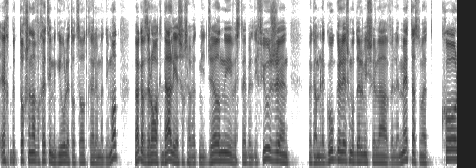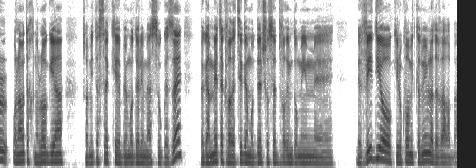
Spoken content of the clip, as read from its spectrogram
איך בתוך שנה וחצי הם הגיעו לתוצאות כאלה מדהימות. ואגב, זה לא רק DALL-E, יש עכשיו את Midjourney ו Stable Diffusion, וגם לגוגל יש מודל משלה ולמטא, זאת אומרת, כל עולם הטכנולוגיה עכשיו מתעסק אה, במודלים מהסוג הזה, וגם מטא כבר הציגה מודל שעושה דברים דומים אה, בווידאו, כאילו כבר מתקדמים לדבר הבא.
